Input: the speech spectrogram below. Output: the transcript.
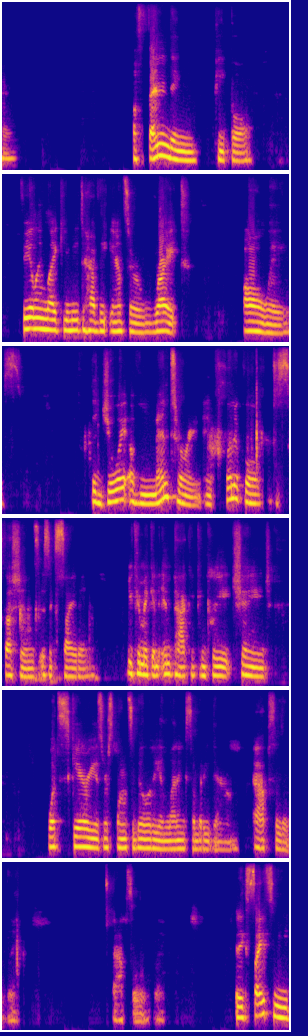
Okay offending people feeling like you need to have the answer right always. The joy of mentoring and clinical discussions is exciting. You can make an impact, you can create change. What's scary is responsibility and letting somebody down. Absolutely. Absolutely. It excites me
